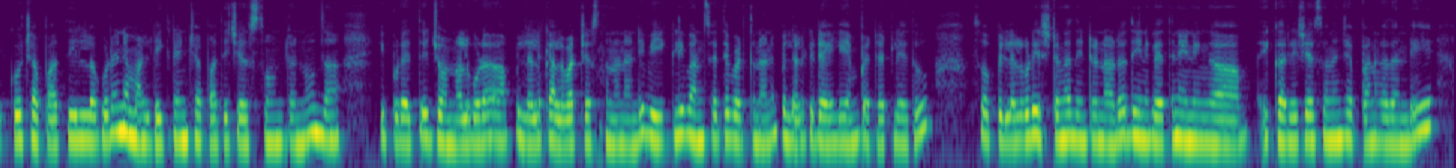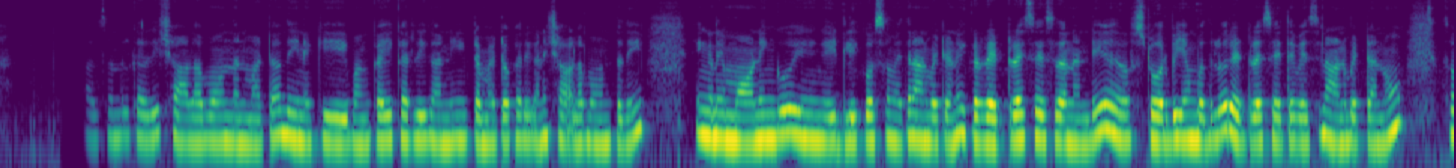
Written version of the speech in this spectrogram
ఎక్కువ చపాతీల్లో కూడా నేను మల్టీగ్రెయిన్ చపాతీ చేస్తూ ఉంటాను. దా ఇప్పుడైతే జొన్నలు కూడా పిల్లలకి అలవాటు చేస్తున్నానండి. వీక్లీ వన్స్ అయితే పెడుతున్నాను. పిల్లలకి డైలీ ఏం పెట్టట్లేదు. సో పిల్లలు కూడా ఇష్టంగా తింటున్నారు. దీనికైతే నేను ఇంకా ఈ కర్రీ చేస్తానని చెప్పాను కదండి. అలసందల కర్రీ చాలా బాగుందనమాట దీనికి వంకాయ కర్రీ కానీ టమాటో కర్రీ కానీ చాలా బాగుంటుంది. ఇంక నేను మార్నింగ్ ఇడ్లీ కోసం అయితే నానబెట్టాను. ఇక్కడ రెడ్ రైస్ వేసానండి. స్టోర్ బియ్యం బదులు రెడ్ రైస్ అయితే వేసి నానబెట్టాను. సో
